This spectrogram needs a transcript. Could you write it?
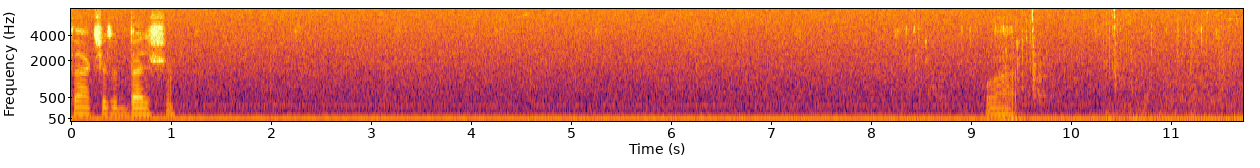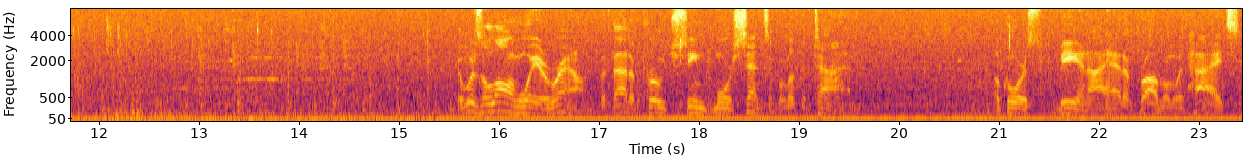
Так, что тут дальше? Was a long way around, but that approach seemed more sensible at the time. Of course, being I had a problem with heights,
